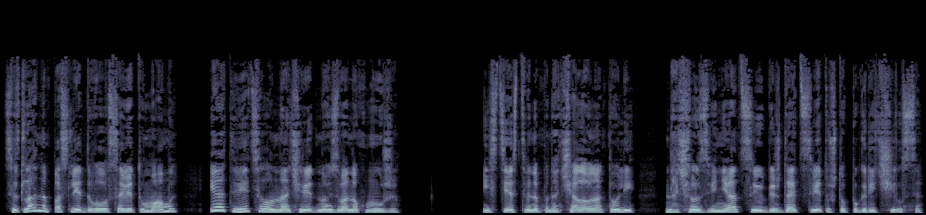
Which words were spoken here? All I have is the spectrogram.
Светлана последовала совету мамы и ответила на очередной звонок мужа. Естественно, поначалу Анатолий начал извиняться и убеждать Свету, что погорячился,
